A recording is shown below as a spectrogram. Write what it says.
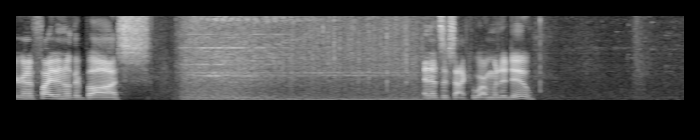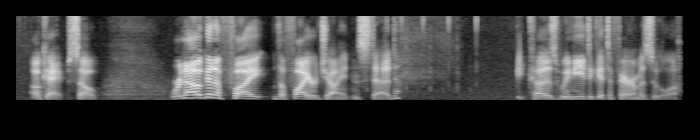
you're going to fight another boss. And that's exactly what I'm going to do. Okay, so we're now going to fight the fire giant instead. Because we need to get to Farum Azula.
